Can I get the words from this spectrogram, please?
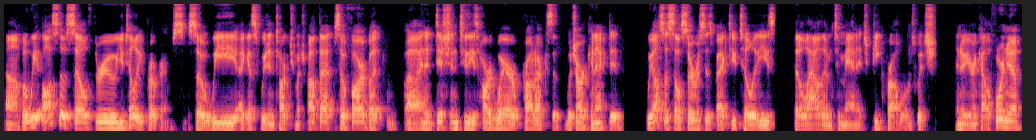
Uh, but we also sell through utility programs. So we, I guess we didn't talk too much about that so far, but uh, in addition to these hardware products that, which are connected, we also sell services back to utilities that allow them to manage peak problems, which I know you're in California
